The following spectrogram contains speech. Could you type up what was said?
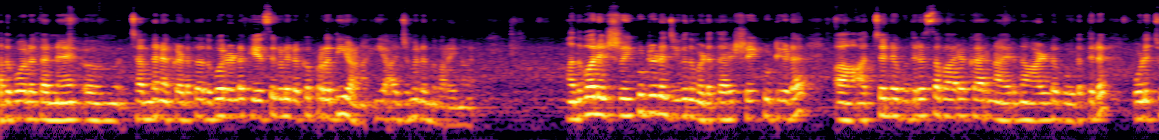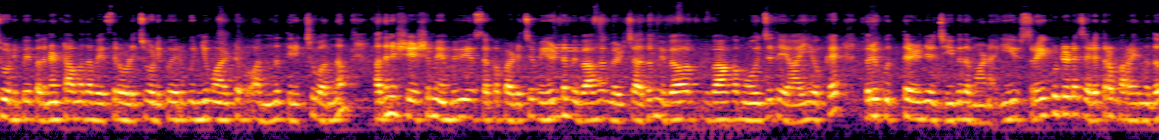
അതുപോലെ തന്നെ ചന്ദനക്കടത്ത് അതുപോലെയുള്ള കേസുകളിലൊക്കെ പ്രതിയാണ് ഈ അജ്മൽ എന്ന് പറയുന്നവൻ. അതുപോലെ ശ്രീകുട്ടിയുടെ ജീവിതം എടുത്താൽ ശ്രീകുട്ടിയുടെ അച്ഛന്റെ കുതിരസവാരക്കാരനായിരുന്ന ആളുടെ കൂട്ടത്തിൽ ഒളിച്ചോടിപ്പോയി പതിനെട്ടാമത് വയസ്സിൽ ഒളിച്ചോടിപ്പോയി ഒരു കുഞ്ഞുമായിട്ട് വന്ന് തിരിച്ചു വന്ന് അതിനുശേഷം എം ബി ബി എസ് ഒക്കെ പഠിച്ച് വീണ്ടും വിവാഹം കഴിച്ച് അതും വിവാഹ വിവാഹമോചിതയായി ഒക്കെ ഒരു കുത്തഴിഞ്ഞ ജീവിതമാണ്. ഈ ശ്രീകുട്ടിയുടെ ചരിത്രം പറയുന്നത്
